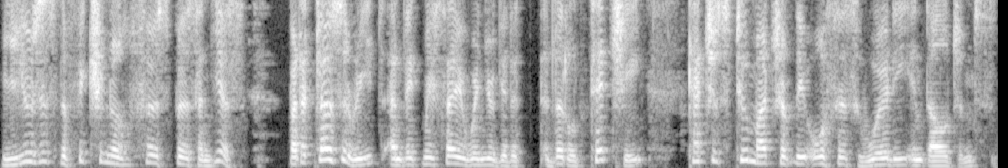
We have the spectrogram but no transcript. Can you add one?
He uses the fictional first person, yes, but a closer read, and let me say when you get a, a little tetchy, catches too much of the author's wordy indulgence.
